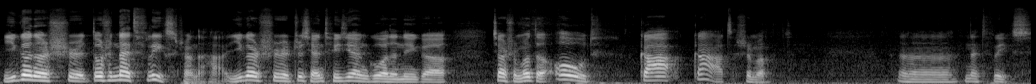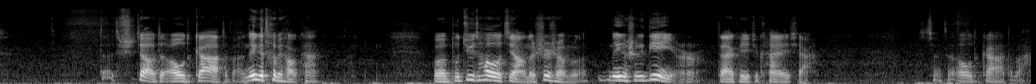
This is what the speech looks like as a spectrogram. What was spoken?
一个呢是都是 Netflix 上的哈，一个是之前推荐过的那个叫什么的 Old God God 是吗？嗯，Netflix。是叫《The Old God》吧？那个特别好看，我不剧透讲的是什么了，那个是个电影，大家可以去看一下，叫做《Old God》吧，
